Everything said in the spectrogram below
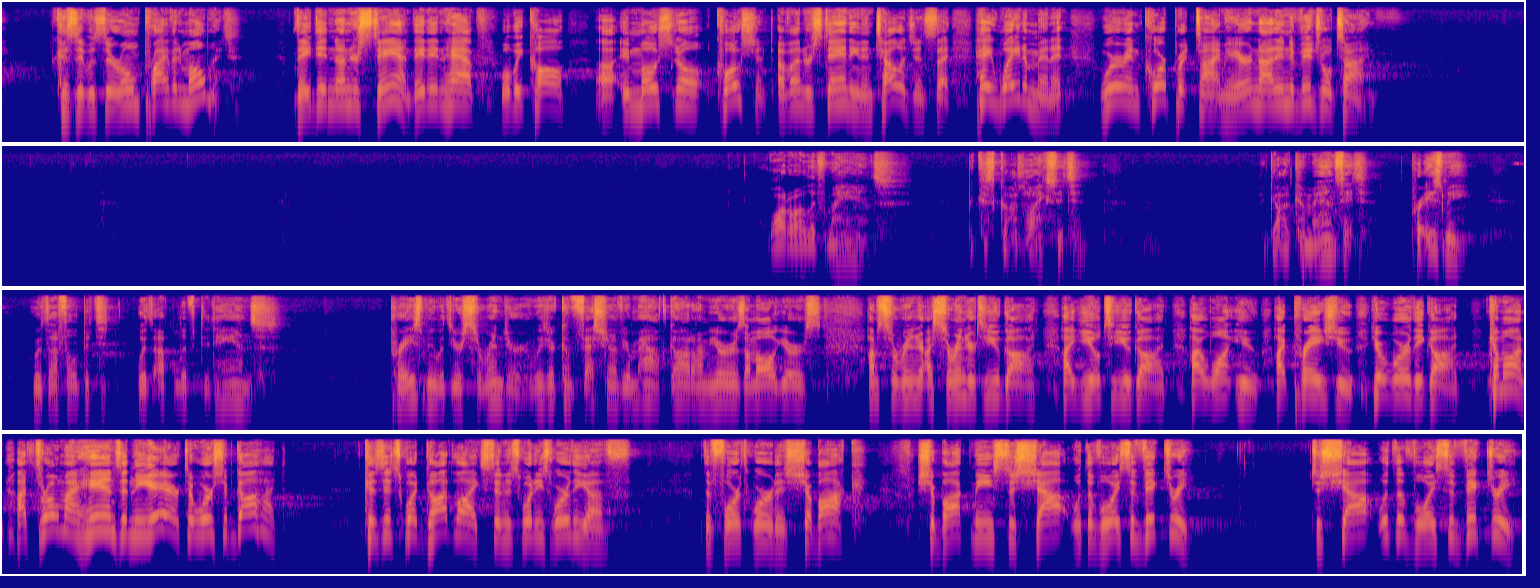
Because it was their own private moment. They didn't understand. They didn't have what we call uh, emotional quotient of understanding, intelligence that, hey, wait a minute, we're in corporate time here, not individual time. Why do I lift my hands? Because God likes it. God commands it. Praise me with uplifted, with uplifted hands. Praise me with your surrender, with your confession of your mouth. God, I'm yours. I'm all yours. I'm surrender. I surrender to you, God. I yield to you, God. I want you. I praise you. You're worthy, God. Come on. I throw my hands in the air to worship God because it's what God likes and it's what He's worthy of. The fourth word is Shabach. Shabach means to shout with the voice of victory. To shout with the voice of victory.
